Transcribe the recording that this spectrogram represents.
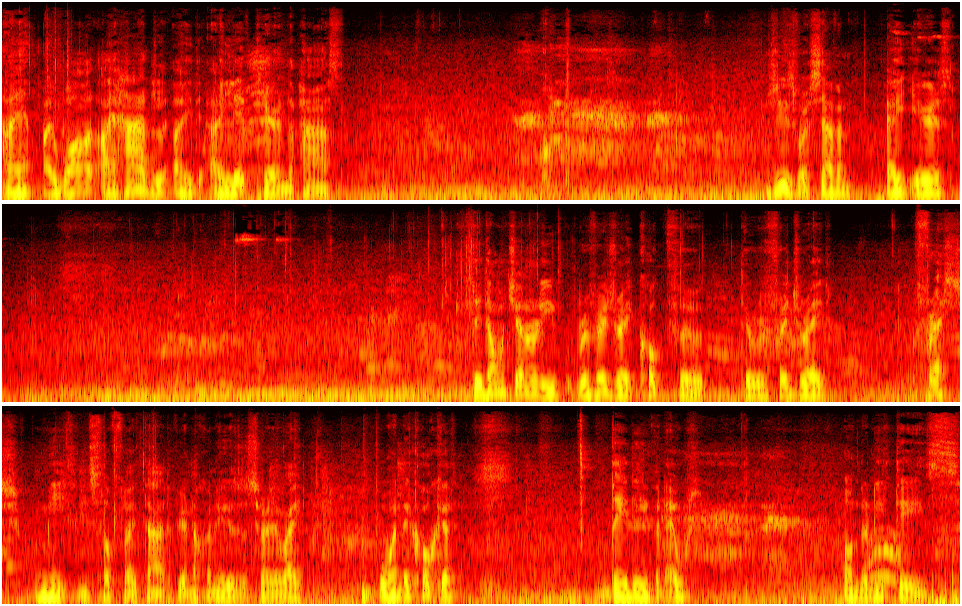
I I wa- I had I, I lived here in the past. Geez, we're seven, eight years. They don't generally refrigerate cooked food. They refrigerate fresh meat and stuff like that if you're not going to use it straight away. But when they cook it, they leave it out underneath these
